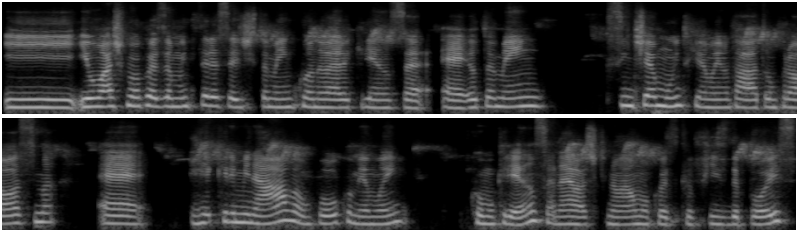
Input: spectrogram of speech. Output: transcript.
E, e, eu acho que uma coisa muito interessante também, quando eu era criança, é, eu também sentia muito que minha mãe não estava tão próxima, é, recriminava um pouco minha mãe como criança, né? Eu acho que não é uma coisa que eu fiz depois,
